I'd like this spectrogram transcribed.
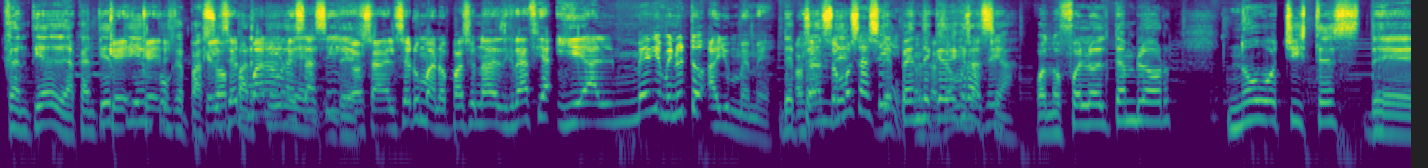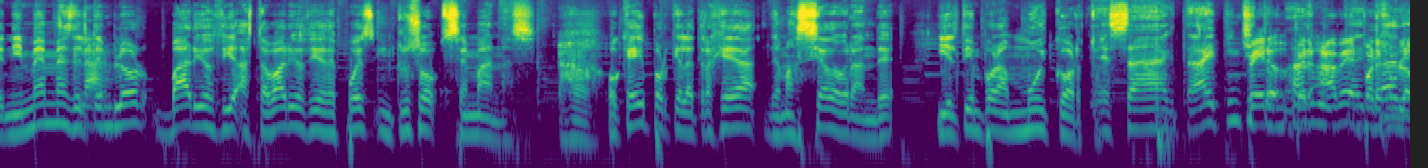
cantidad, de la cantidad de tiempo que, pasó el ser a partir humano es de- así, de o sea, el ser humano pasa una desgracia y al medio minuto hay un meme. Depende, o sea, somos así. Depende o sea, qué desgracia. así. Cuando fue lo del temblor, no hubo chistes de ni memes del Claro. temblor varios días, hasta varios días después, incluso semanas. Ajá. ¿Ok? Porque la tragedia demasiado grande y el tiempo era muy corto. Exacto. Ay, pinche Pero, pero, a ver, por ejemplo,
